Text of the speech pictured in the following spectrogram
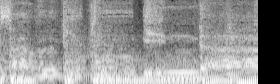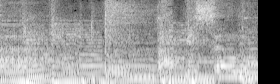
Terasa begitu indah. Tapi semua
